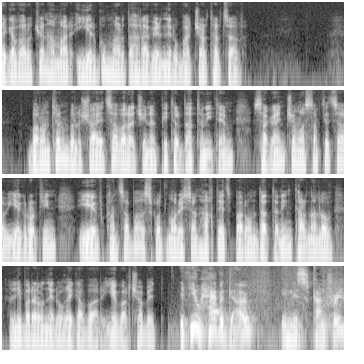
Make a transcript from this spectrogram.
ղեկավարության համար երկու մարդահրավերներու պատճառ դարձավ Բարոն Թերնբել շահեցավ առաջինը Փիթեր Դաթոնի թեմ, սակայն չմասնակցեցավ երկրորդին եւ քանցաբա Սկոտ Մորիսոն հաղթեց բարոն Դաթոնին դառնալով լիբերալներու ղեկավար եւ վարչապետ։ If you have a go in this country,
